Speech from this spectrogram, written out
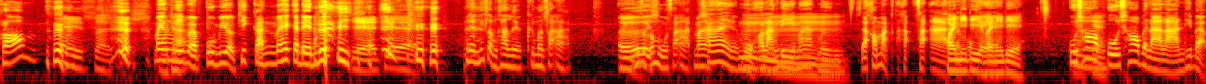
พร้อมไอ้สัสแม่งหมูทะมีแบบกูมีแบบที่กันไม่ให้กระเด็นด้วยเจ๊เจ๊ประเด็นที่สำคัญเลยคือมันสะอาดเออรู้สึกว่าหมูสะอาดมาก ใช่ หมูเขาล้างดีมากมึงอืมแล้วเขาหมักสะอาดพอยนี้ดีแบบพโออยเคนี้ดี กูชอบโอเคกูชอบเวลาร้านที่แบบ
